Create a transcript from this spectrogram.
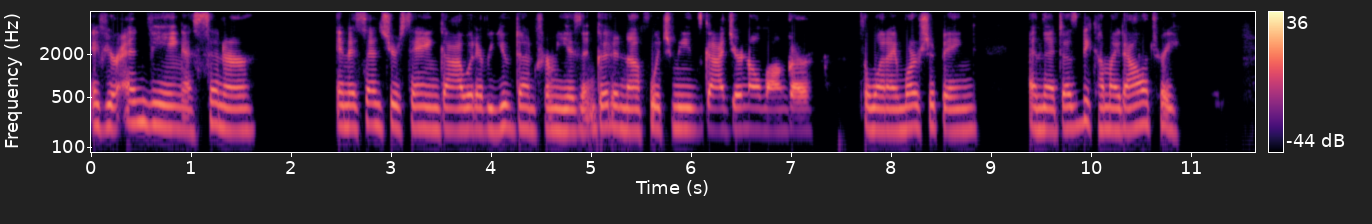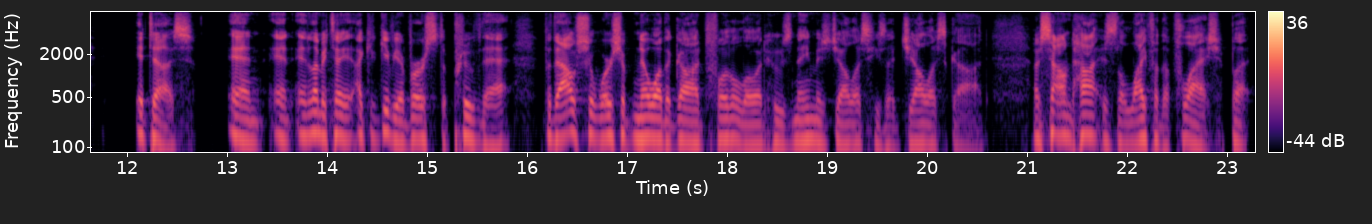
if you're envying a sinner in a sense you're saying god whatever you've done for me isn't good enough which means god you're no longer the one i'm worshiping and that does become idolatry it does. And, and and let me tell you, I could give you a verse to prove that. For thou shalt worship no other God for the Lord, whose name is jealous. He's a jealous God. A sound heart is the life of the flesh, but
